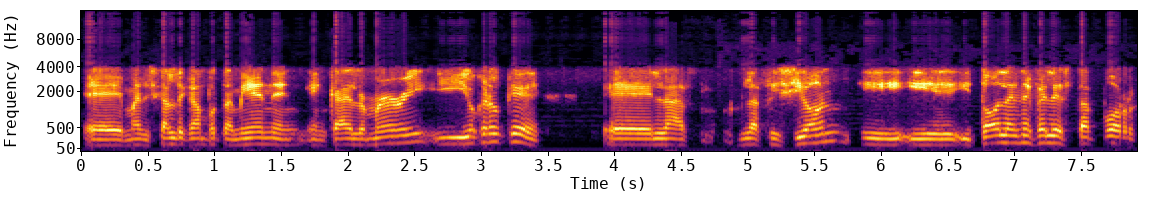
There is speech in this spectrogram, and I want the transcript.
eh, mariscal de campo también en, Kyler Murray y yo creo que eh, la, afición y, y, toda la NFL está por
